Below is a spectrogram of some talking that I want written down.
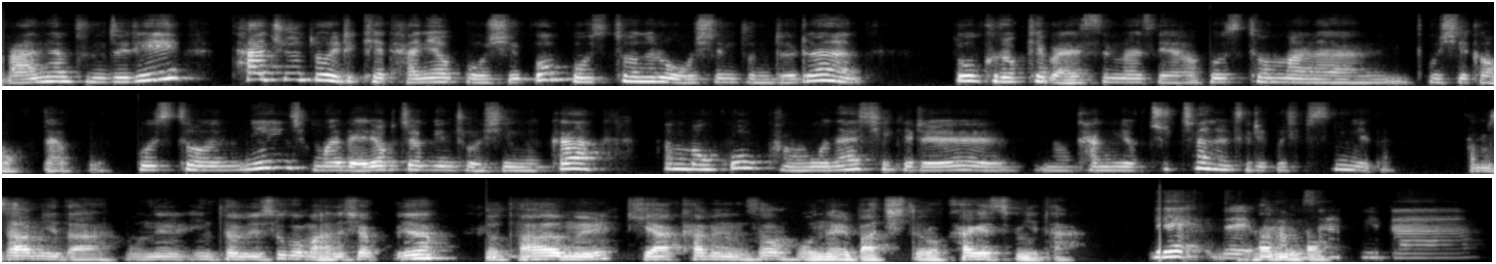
많은 분들이 타주도 이렇게 다녀보시고 보스턴으로 오신 분들은 또 그렇게 말씀하세요. 보스턴만한 도시가 없다고. 보스턴이 정말 매력적인 도시니까 한번 꼭 방문하시기를 음, 강력 추천을 드리고 싶습니다. 감사합니다. 오늘 인터뷰 수고 많으셨고요. 또 다음을 기약하면서 오늘 마치도록 하겠습니다. 네, 네, 감사합니다. 감사합니다.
